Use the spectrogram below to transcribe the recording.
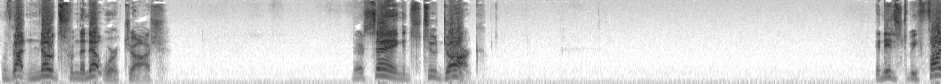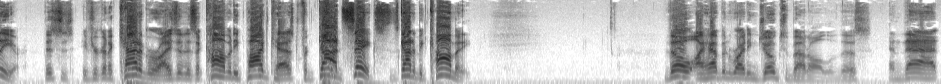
We've got notes from the network, Josh. They're saying it's too dark. It needs to be funnier. This is if you're going to categorize it as a comedy podcast, for God's sakes, it's got to be comedy. Though I have been writing jokes about all of this, and that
